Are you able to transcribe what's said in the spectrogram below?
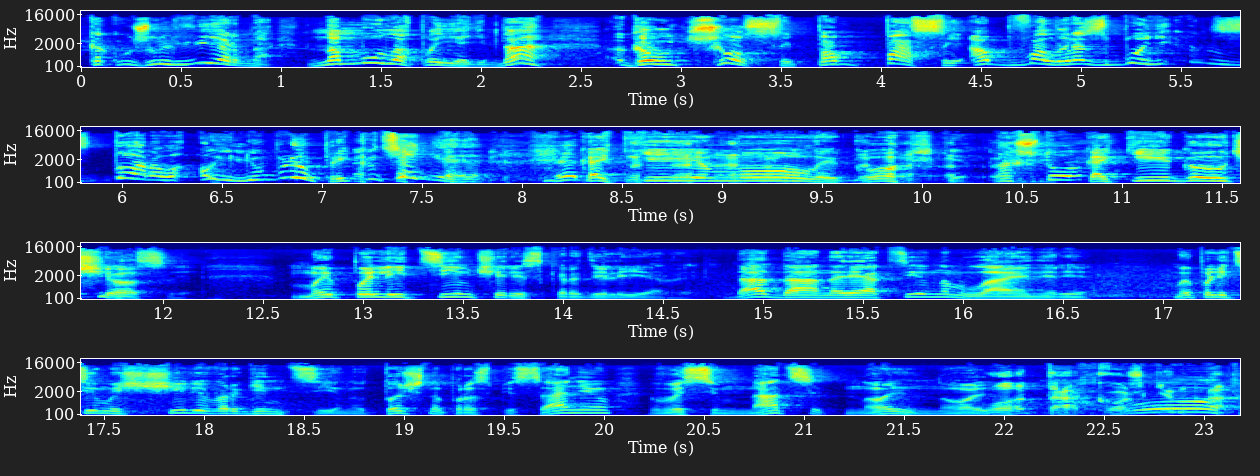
как у Жюль Верна. На мулах поедем, да? Гаучосы, пампасы, обвалы, разбой. Здорово. Ой, люблю приключения. Какие мулы, кошки. А что? Какие гаучосы. Мы полетим через Кордильеры. Да-да, на реактивном лайнере. Мы полетим из Чили в Аргентину, точно по расписанию в 18.00. Вот так, Кошкин. Вот.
